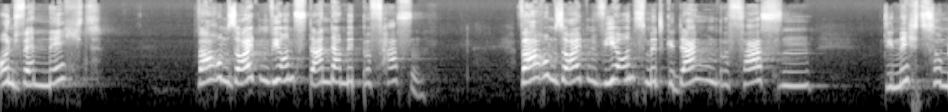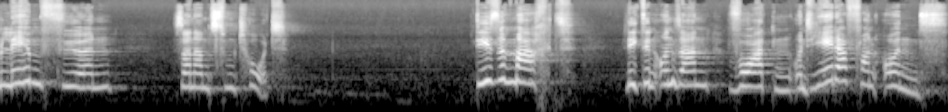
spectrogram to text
Und wenn nicht, warum sollten wir uns dann damit befassen? Warum sollten wir uns mit Gedanken befassen, die nicht zum Leben führen, sondern zum Tod? Diese Macht liegt in unseren Worten und jeder von uns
